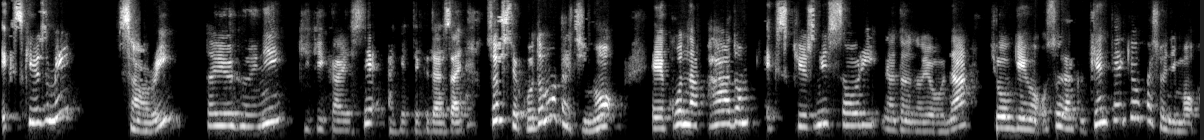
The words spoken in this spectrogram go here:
Excuse me? Sorry? というふうに聞き返してあげてください。そして子供たちも、えー、こんな pardon, excuse me, sorry? などのような表現はおそらく検定教科書にも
